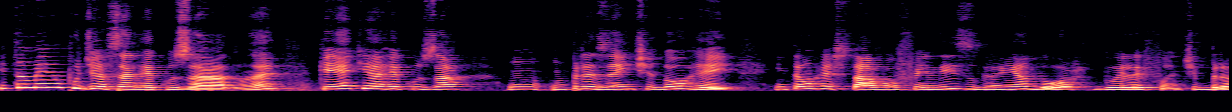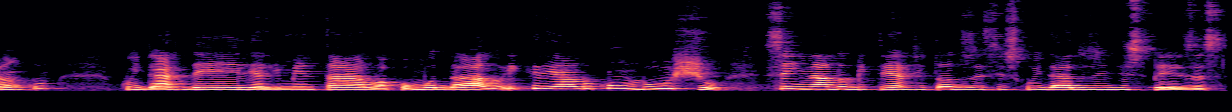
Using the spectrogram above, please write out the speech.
E também não podia ser recusado, né? Quem é que ia recusar um, um presente do rei? Então restava o feliz ganhador do elefante branco cuidar dele, alimentá-lo, acomodá-lo e criá-lo com luxo, sem nada obter de todos esses cuidados e despesas.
